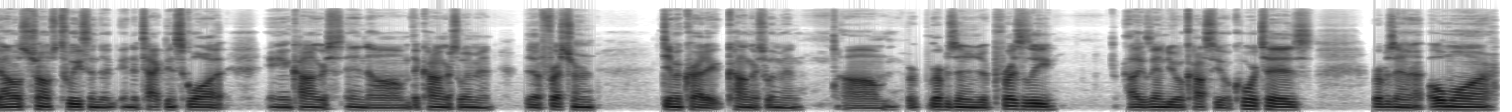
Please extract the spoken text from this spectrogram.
Donald Trump's tweets and the, and the Tacting Squad in Congress and um, the Congresswomen, the freshman Democratic Congresswomen, um, Representative Pressley, Alexandria Ocasio Cortez, Representative Omar,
